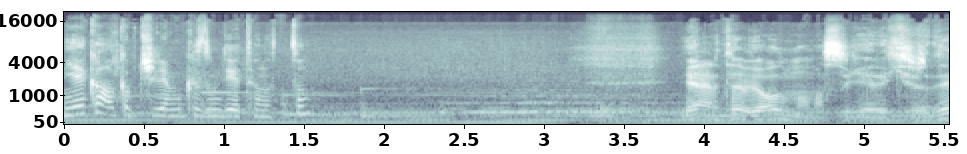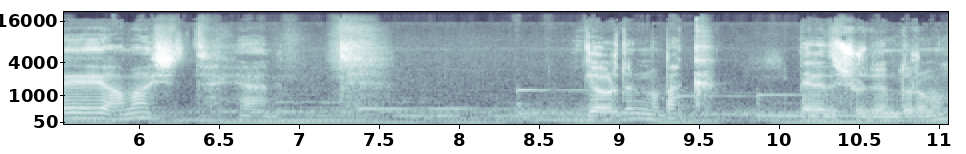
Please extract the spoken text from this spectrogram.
Niye kalkıp Çile'mi kızım diye tanıttın? Yani tabii olmaması gerekirdi ama işte yani... Gördün mü bak beni düşürdüğün durumu.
